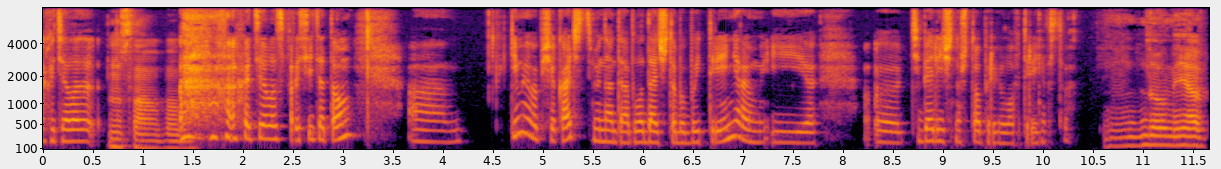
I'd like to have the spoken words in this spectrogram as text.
хотела Ну, слава богу. хотела спросить о том, а, какими вообще качествами надо обладать, чтобы быть тренером, и э, тебя лично что привело в тренерство? Да, у меня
